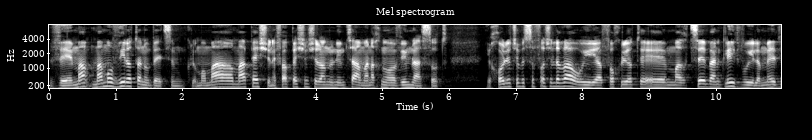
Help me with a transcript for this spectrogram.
ומה מוביל אותנו בעצם, כלומר מה, מה ה passion, איפה ה passion שלנו נמצא, מה אנחנו אוהבים לעשות. יכול להיות שבסופו של דבר הוא יהפוך להיות אה, מרצה באנגלית והוא ילמד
